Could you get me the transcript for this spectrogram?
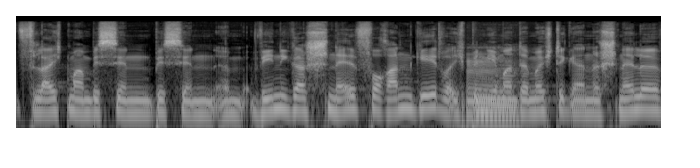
vielleicht mal ein bisschen, bisschen ähm, weniger schnell vorangeht, weil ich bin Mhm. jemand, der möchte gerne eine schnelle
